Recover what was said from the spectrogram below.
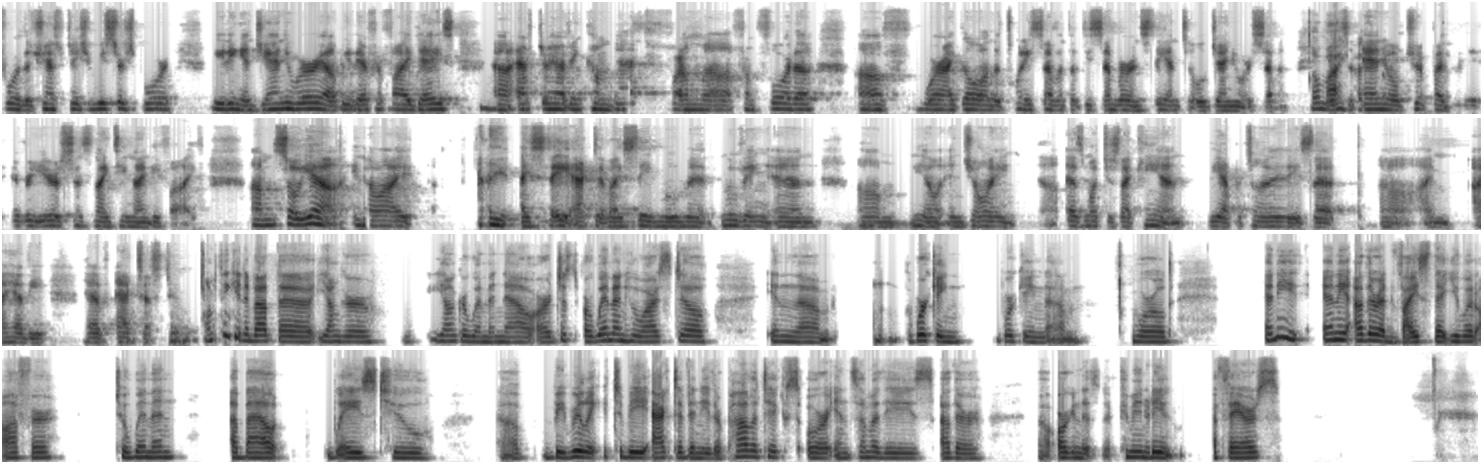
for the Transportation Research Board meeting in January. I'll be there for five days uh, after having come back from uh, from Florida, uh, where I go on the 27th of December and stay until January 7th. Oh my! It's an annual trip I've made every year since 1995. Um, so yeah, you know, I, I I stay active. I stay movement, moving, and um, you know, enjoying uh, as much as I can the opportunities that uh, I'm I have the have access to. I'm thinking about the younger younger women now, or just or women who are still in the um, working working um, world. Any any other advice that you would offer to women about ways to uh, be really to be active in either politics or in some of these other uh, organiz- community affairs?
